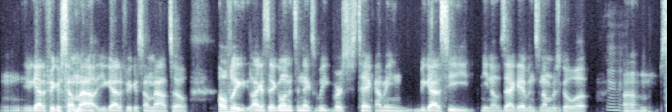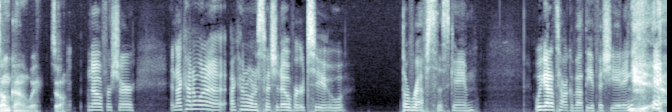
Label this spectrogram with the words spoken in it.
you got to figure something out. You got to figure something out. So, hopefully, like I said, going into next week versus Tech, I mean, we got to see you know Zach Evans' numbers go up Mhm. um, some kind of way. So No, for sure. And I kind of want to I kind of want to switch it over to the refs this game. We got to talk about the officiating. yeah,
